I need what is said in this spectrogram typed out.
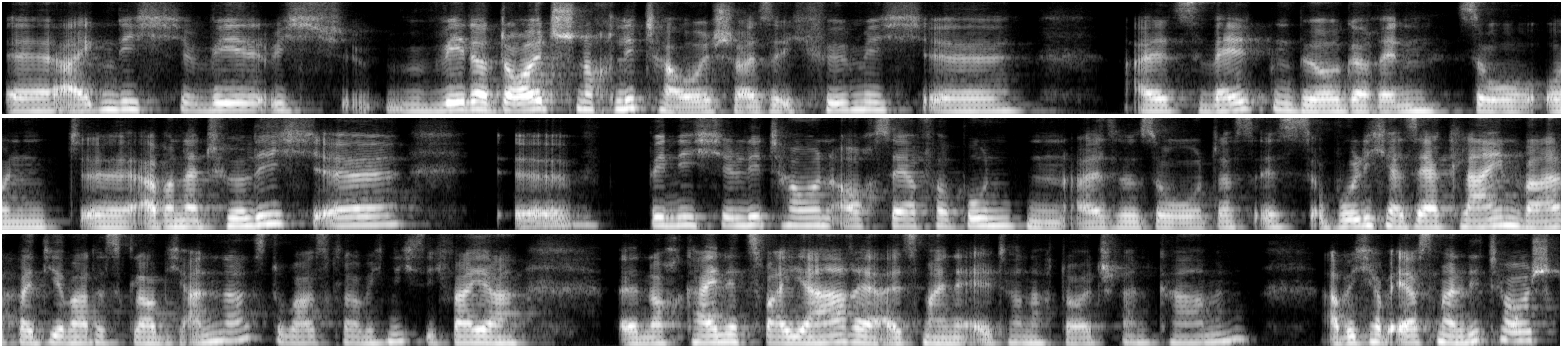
äh, eigentlich we ich weder Deutsch noch Litauisch. Also ich fühle mich äh, als Weltenbürgerin so. Und äh, aber natürlich äh, äh, bin ich Litauen auch sehr verbunden. Also so, das ist, obwohl ich ja sehr klein war, bei dir war das, glaube ich, anders. Du warst, glaube ich, nicht. Ich war ja äh, noch keine zwei Jahre, als meine Eltern nach Deutschland kamen. Aber ich habe erst mal Litauisch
